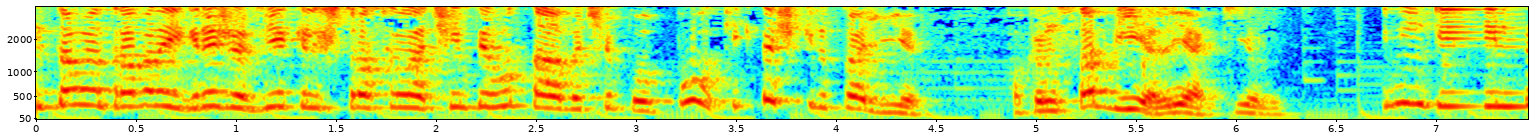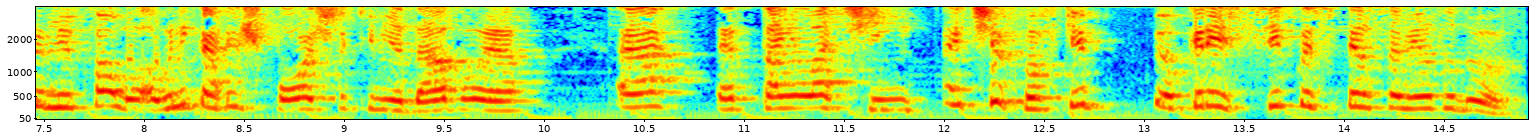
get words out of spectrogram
Então eu entrava na igreja, via aqueles troços em latim e perguntava, tipo, pô, o que que tá escrito ali? Porque eu não sabia ler aquilo. E ninguém me falou. A única resposta que me davam é, é, é tá em latim. Aí, tipo, eu fiquei eu cresci com esse pensamento do,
